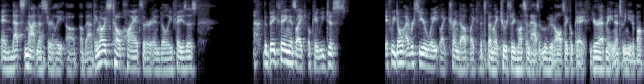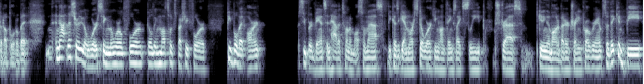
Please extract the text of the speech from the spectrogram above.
and that's not necessarily a, a bad thing. I always tell clients that are in building phases. The big thing is like, okay, we just if we don't ever see your weight like trend up, like if it's been like two or three months and it hasn't moved at all, it's like, okay, you're at maintenance. We need to bump it up a little bit. Not necessarily the worst thing in the world for building muscle, especially for people that aren't super advanced and have a ton of muscle mass. Because again, we're still working on things like sleep, stress, getting them on a better training program. So they can be,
